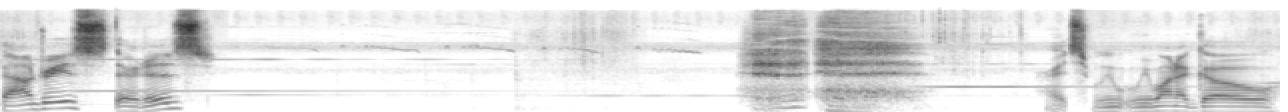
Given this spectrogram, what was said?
boundaries? There it is. All right, so we, we want to go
